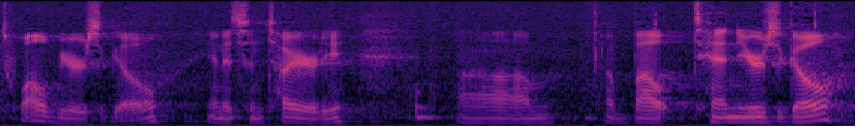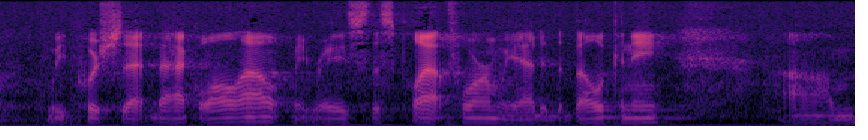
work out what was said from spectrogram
12 years ago in its entirety. Um, about 10 years ago, we pushed that back wall out. We raised this platform. We added the balcony. Um,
